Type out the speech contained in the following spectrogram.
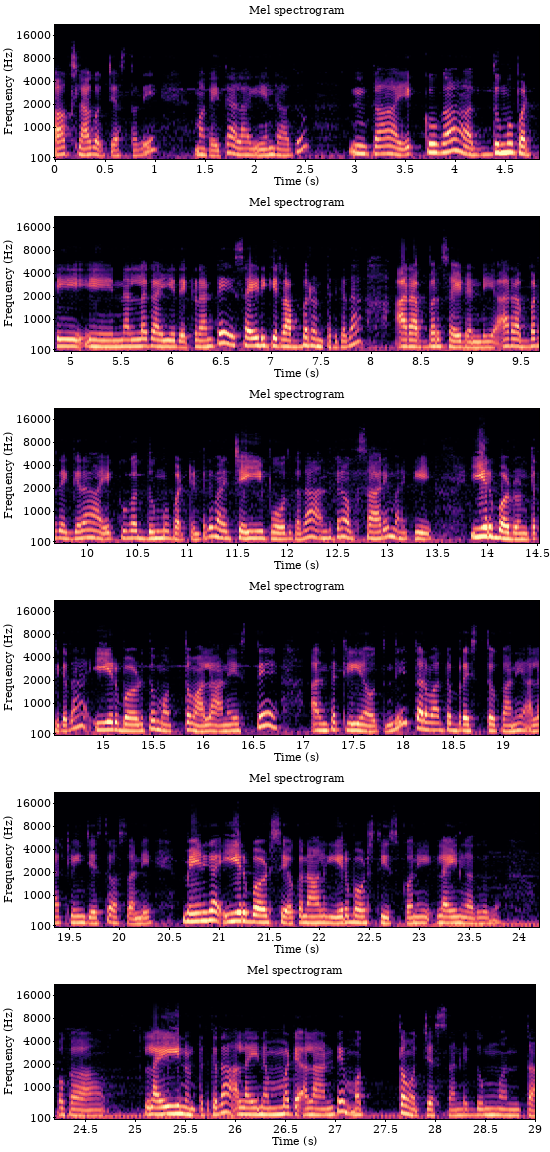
బాక్స్ లాగా వచ్చేస్తుంది. మాకైతే అలా ఏం రాదు. ఇంకా ఎక్కువగా దుమ్ము పట్టి నల్లగా అయ్యేది ఎక్కడ అంటే సైడ్కి రబ్బర్ ఉంటుంది కదా ఆ రబ్బర్ సైడ్ అండి. ఆ రబ్బర్ దగ్గర ఎక్కువగా దుమ్ము పట్టి ఉంటుంది మనకి చెయ్యి పోదు కదా. అందుకని ఒకసారి మనకి ఇయర్ బర్డ్ ఉంటుంది కదా ఇయర్ బర్డ్తో మొత్తం అలా అనేస్తే అంతా క్లీన్ అవుతుంది. తర్వాత బ్రష్తో కానీ అలా క్లీన్ చేస్తే వస్తుంది. మెయిన్గా ఇయర్ బర్డ్స్ ఒక నాలుగు ఇయర్ బర్డ్స్ తీసుకొని లైన్ కాదు కదా ఒక లైన్ ఉంటుంది కదా ఆ లైన్ అమ్మటి అలా అంటే మొత్తం వచ్చేస్తుంది దుమ్ము అంతా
